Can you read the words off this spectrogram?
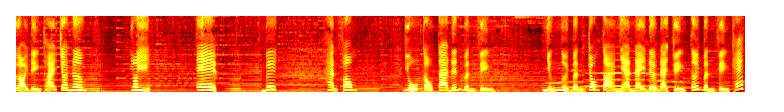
Gọi điện thoại cho nơn. Y. E. B. Hành Phong. Dụ cậu ta đến bệnh viện. Những người bệnh trong tòa nhà này đều đã chuyển tới bệnh viện khác.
